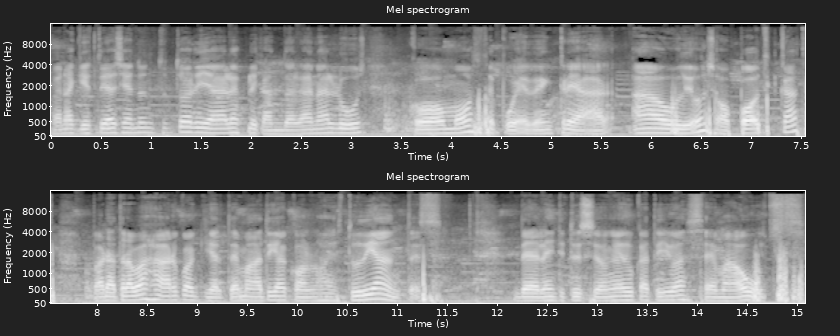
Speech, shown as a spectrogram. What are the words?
Bueno, aquí estoy haciendo un tutorial explicándole a Ana Luz cómo se pueden crear audios o podcasts para trabajar cualquier temática con los estudiantes de la institución educativa SEMAUTS.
